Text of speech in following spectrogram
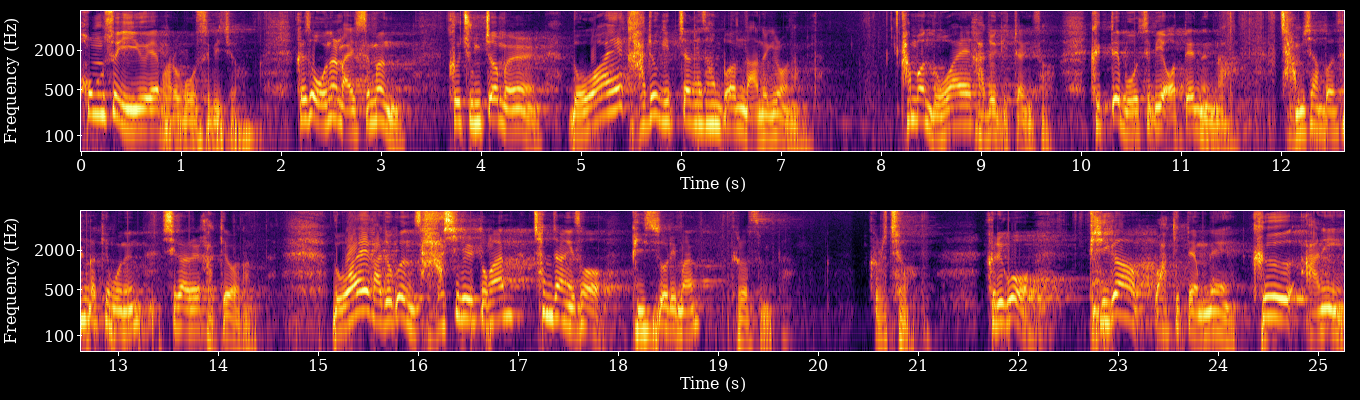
홍수 이후의 바로 모습이죠. 그래서 오늘 말씀은 그 중점을 노아의 가족 입장에서 한번 나누길 원합니다. 한번 노아의 가족 입장에서 그때 모습이 어땠는가 잠시 한번 생각해 보는 시간을 갖길 원합니다. 노아의 가족은 40일 동안 천장에서 빗소리만 들었습니다. 그렇죠. 그리고 비가 왔기 때문에 그 안이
